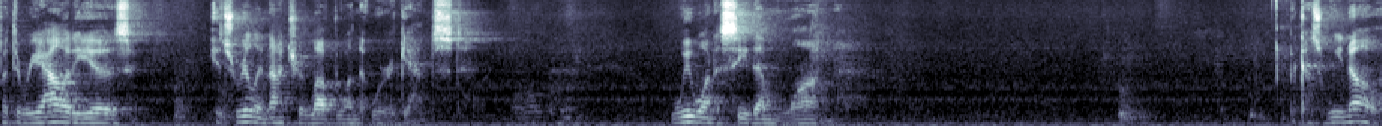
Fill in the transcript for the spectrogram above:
But the reality is, it's really not your loved one that we're against. We want to see them won. Because we know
